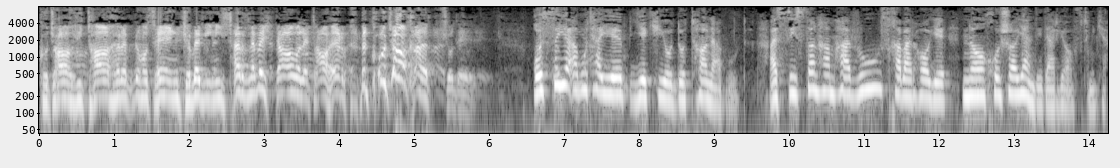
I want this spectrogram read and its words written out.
کجایی تاهر ابن حسین که ببینی سرنوشت آل تاهر به کجا ختم شده؟ قصه ابو طیب یکی و دوتا نبود. از سیستان هم هر روز خبرهای ناخوشایندی دریافت می‌کرد.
